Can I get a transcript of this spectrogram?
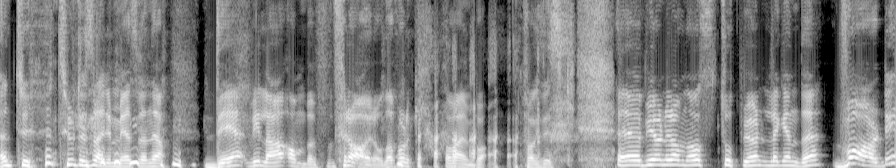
En tur, tur til Sverige med Sven, ja. Det ville jeg anbef- fraråda folk å være med på, faktisk. Eh, Bjørn Ravnås, Totbjørn, legende. Vardi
